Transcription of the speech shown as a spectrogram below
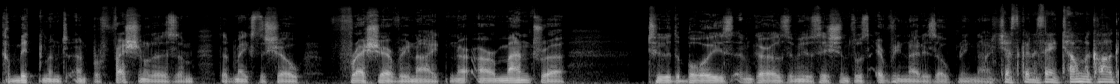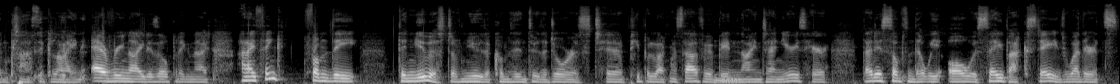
commitment and professionalism that makes the show fresh every night. And our, our mantra to the boys and girls and musicians was every night is opening night. Just going to say John McColgan classic line. Every night is opening night, and I think from the the newest of new that comes in through the doors to people like myself who have been Mm. nine, ten years here, that is something that we always say backstage, whether it's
